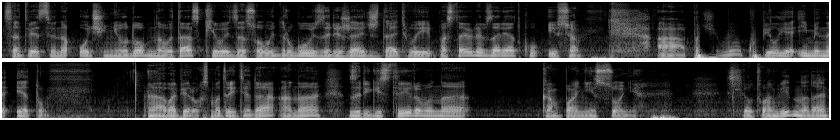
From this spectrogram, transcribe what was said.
соответственно, очень неудобно вытаскивать, засовывать другую, заряжать, ждать, вы поставили в зарядку, и все. А почему купил я именно эту? А, во-первых, смотрите, да, она зарегистрирована компанией Sony. Если вот вам видно, да,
